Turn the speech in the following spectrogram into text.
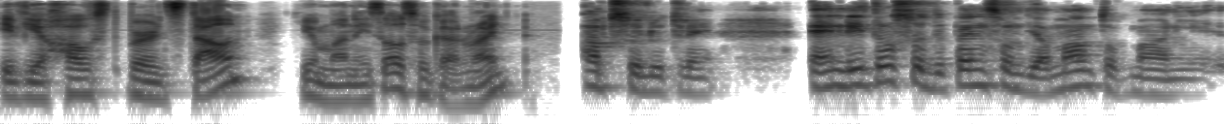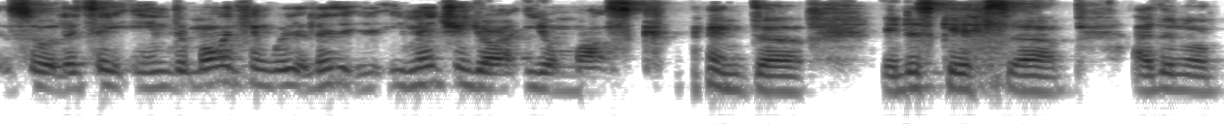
if your host burns down, your money is also gone, right? Absolutely. And it also depends on the amount of money. So let's say in the moment in which, imagine you're Elon Musk, and uh, in this case, uh, I don't know,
